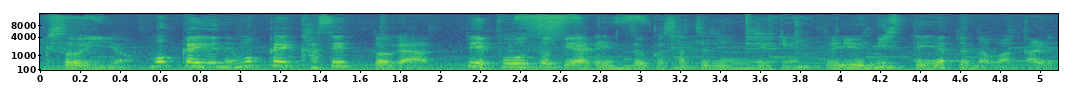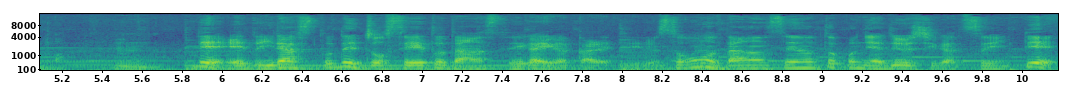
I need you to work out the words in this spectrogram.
クソ引用もう一回言うね。もう一回カセットがあってポートピア連続殺人事件というミステリーだというのは分かると。うん。で、えーとイラストで女性と男性が描かれている。そこの男性のところに矢印がついて、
